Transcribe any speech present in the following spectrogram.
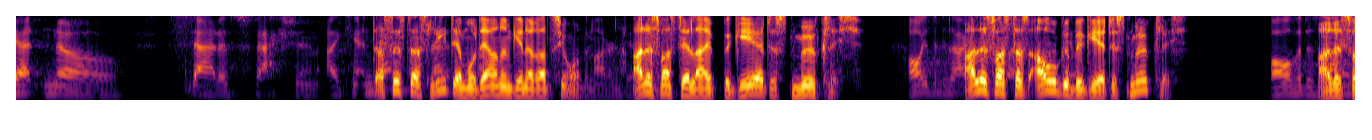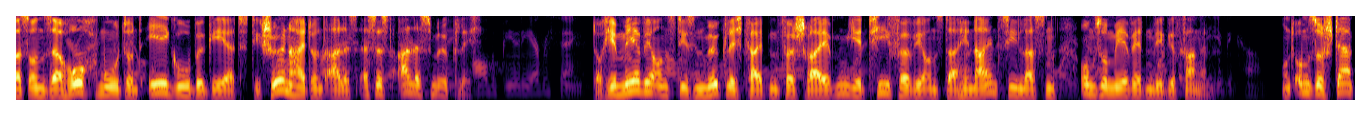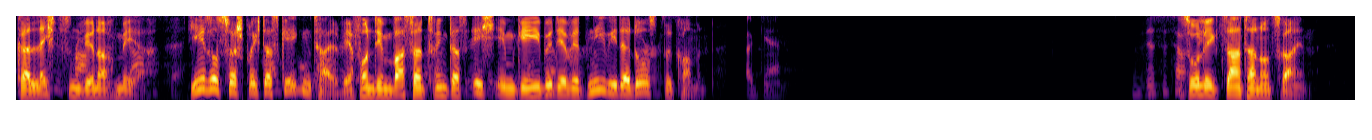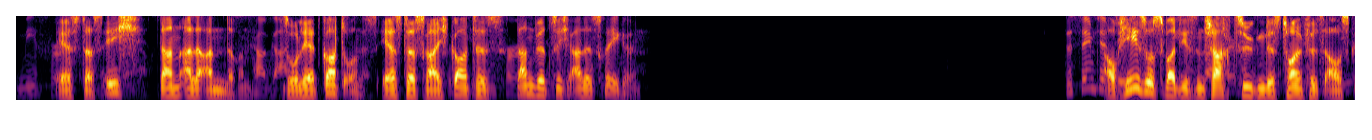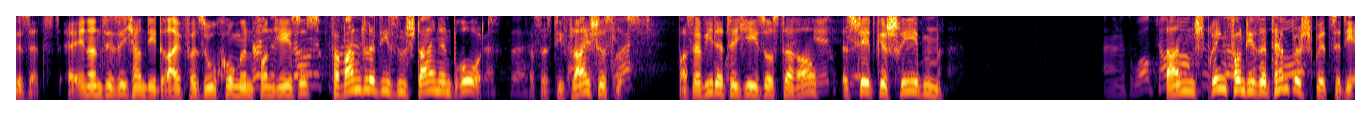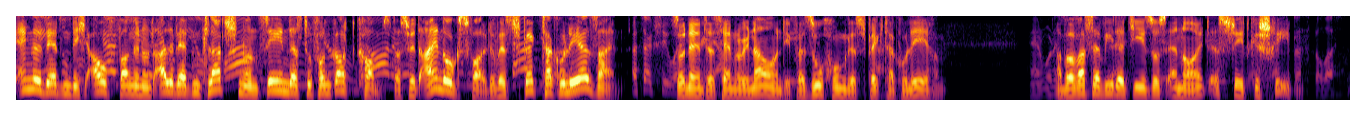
Das ist das Lied der modernen Generation. Alles, was der Leib begehrt, ist möglich. Alles, was das Auge begehrt, ist möglich. Alles, was unser Hochmut und Ego begehrt, die Schönheit und alles, es ist alles möglich. Doch je mehr wir uns diesen Möglichkeiten verschreiben, je tiefer wir uns da hineinziehen lassen, umso mehr werden wir gefangen. Und umso stärker lechzen wir nach mehr. Jesus verspricht das Gegenteil. Wer von dem Wasser trinkt, das ich ihm gebe, der wird nie wieder Durst bekommen. So legt Satan uns rein. Erst das Ich, dann alle anderen. So lehrt Gott uns. Erst das Reich Gottes, dann wird sich alles regeln. Auch Jesus war diesen Schachzügen des Teufels ausgesetzt. Erinnern Sie sich an die drei Versuchungen von Jesus? Verwandle diesen Stein in Brot. Das ist die Fleischeslust. Was erwiderte Jesus darauf? Es steht geschrieben, dann spring von dieser Tempelspitze, die Engel werden dich auffangen und alle werden klatschen und sehen, dass du von Gott kommst. Das wird eindrucksvoll, du wirst spektakulär sein. So nennt es Henry Nouwen die Versuchung des Spektakulären. Aber was erwidert Jesus erneut? Es steht geschrieben.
